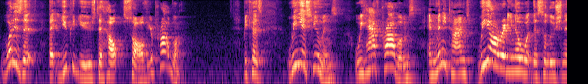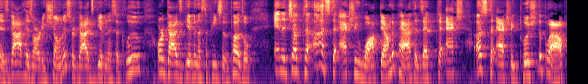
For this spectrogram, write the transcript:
What is it that you could use to help solve your problem. Because we as humans, we have problems, and many times we already know what the solution is. God has already shown us, or God's given us a clue, or God's given us a piece of the puzzle. And it's up to us to actually walk down the path. It's up to act, us to actually push the plow.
